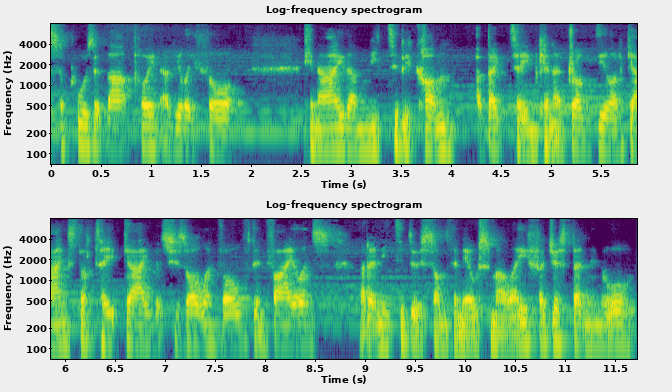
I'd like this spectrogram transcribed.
Suppose at that point I really thought, can I either need to become a big time kind of drug dealer, gangster type guy, which is all involved in violence, or I need to do something else in my life. I just didn't know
